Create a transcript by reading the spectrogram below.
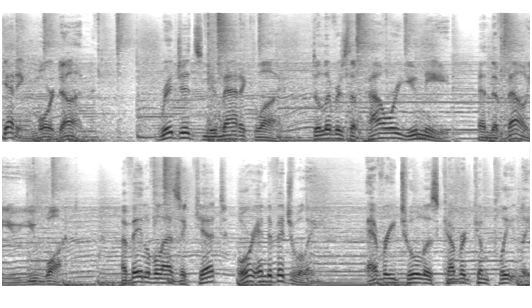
getting more done. RIDGID's pneumatic line delivers the power you need and the value you want. Available as a kit or individually, every tool is covered completely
